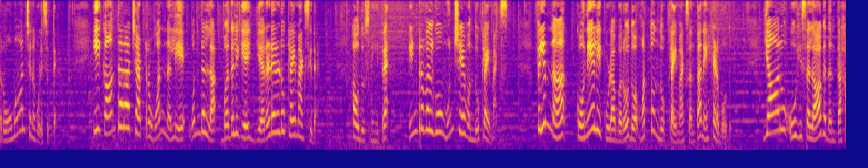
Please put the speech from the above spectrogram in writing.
ರೋಮಾಂಚನಗೊಳಿಸುತ್ತೆ. ಈ ಕಾಂತಾರ ಚಾಪ್ಟರ್ ಒನ್ನಲ್ಲಿ ಒಂದಲ್ಲ, ಬದಲಿಗೆ ಎರಡೆರಡು ಕ್ಲೈಮ್ಯಾಕ್ಸ್ ಇದೆ. ಹೌದು ಸ್ನೇಹಿತರೆ ಇಂಟರ್ವಲ್ಗೂ ಮುಂಚೆ ಒಂದು ಕ್ಲೈಮ್ಯಾಕ್ಸ್ ಫಿಲಿಮ್ನ ಕೊನೆಯಲ್ಲಿ ಕೂಡ ಬರೋದು ಮತ್ತೊಂದು ಕ್ಲೈಮ್ಯಾಕ್ಸ್ ಅಂತಾನೆ ಹೇಳ್ಬೋದು. ಯಾರು ಊಹಿಸಲಾಗದಂತಹ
